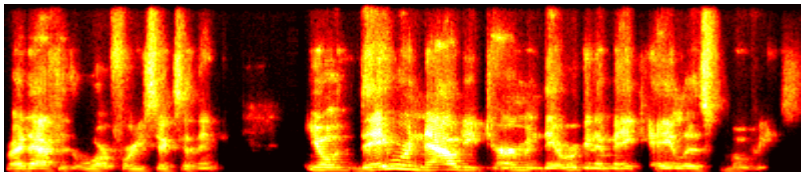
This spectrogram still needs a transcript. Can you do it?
right after the war 46 i think you know, they were now determined they were going to make A-list movies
